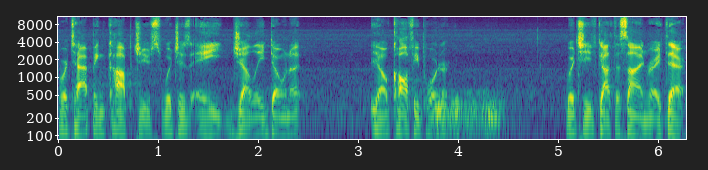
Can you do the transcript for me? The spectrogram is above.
we're tapping Cop Juice, which is a jelly donut, you know, coffee porter, which you've got the sign right there.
